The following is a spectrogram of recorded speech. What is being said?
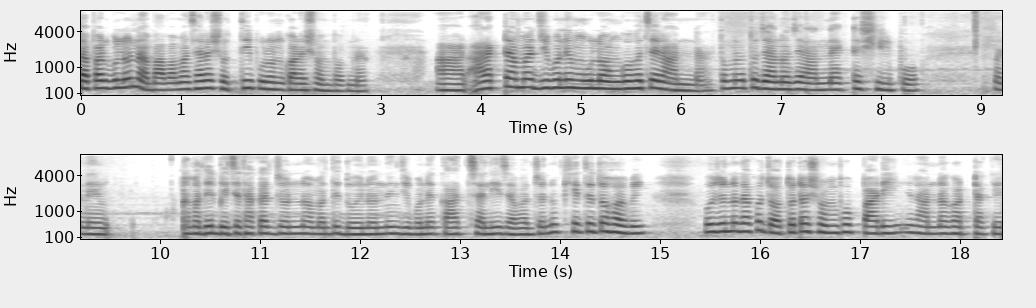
ব্যাপারগুলো না বাবা মা ছাড়া সত্যিই পূরণ করা সম্ভব না। আর আর একটা আমার জীবনে মূল অঙ্গ হচ্ছে রান্না। তোমরা তো জানো যে রান্না একটা শিল্প। মানে আমাদের বেঁচে থাকার জন্য, আমাদের দৈনন্দিন জীবনে কাজ চালিয়ে যাওয়ার জন্য খেতে তো হবেই। ওই জন্য দেখো যতটা সম্ভব পারি রান্নাঘরটাকে,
